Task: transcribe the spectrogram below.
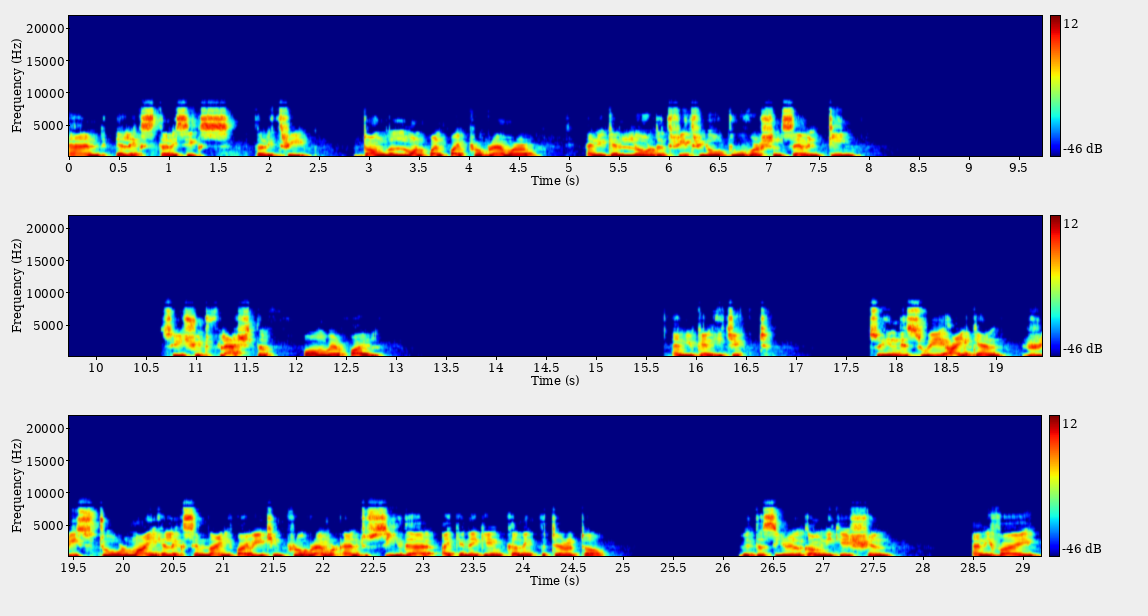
and LX3633 dongle 1.5 programmer. And you can load the 3302 version 17 so you should flash the firmware file and you can eject. So in this way I can restore my LXM9518 programmer. And to see that I can again connect the teraterm with the serial communication. And if I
